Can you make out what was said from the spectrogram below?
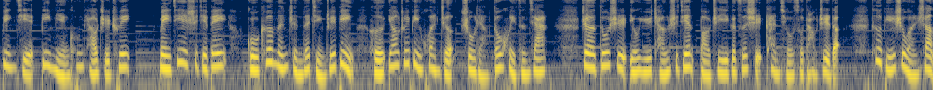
并且避免空调直吹。每届世界杯，骨科门诊的颈椎病和腰椎病患者数量都会增加，这多是由于长时间保持一个姿势看球所导致的。特别是晚上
